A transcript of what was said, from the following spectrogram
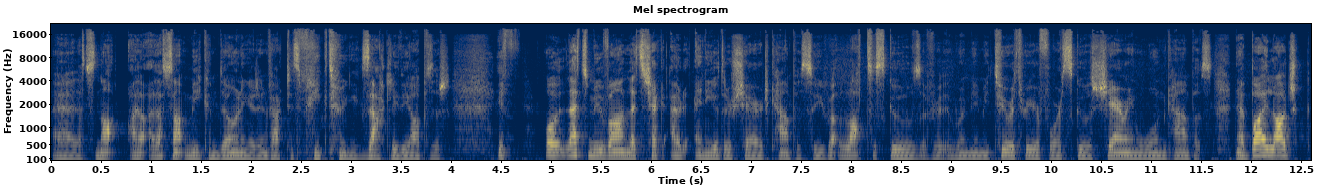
Uh, that's not that's not me condoning it. In fact, it's me doing exactly the opposite. If well, let's move on. Let's check out any other shared campus. So you've got lots of schools, maybe two or three or four schools sharing one campus. Now, by logic,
